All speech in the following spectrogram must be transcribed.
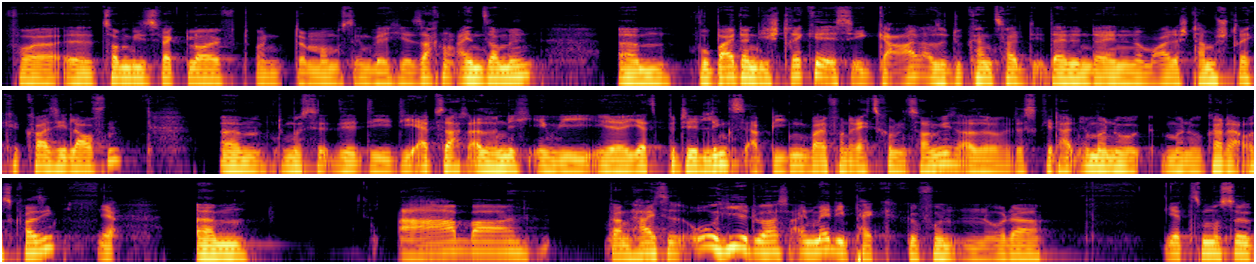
vor äh, Zombies wegläuft und äh, man muss irgendwelche Sachen einsammeln. Ähm, wobei dann die Strecke ist egal, also du kannst halt deine, deine normale Stammstrecke quasi laufen. Ähm, du musst die, die, die App sagt also nicht irgendwie äh, jetzt bitte links abbiegen, weil von rechts kommen die Zombies. Also das geht halt immer nur immer nur geradeaus quasi. Ja. Ähm, aber dann heißt es, oh hier, du hast ein Medipack gefunden oder jetzt musst du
